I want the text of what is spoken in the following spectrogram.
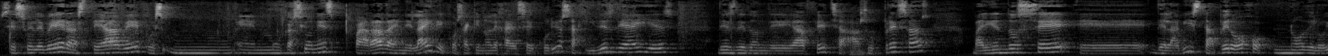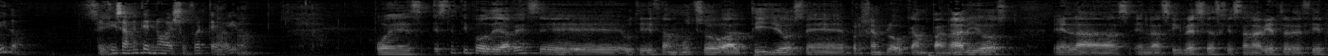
Se suele ver a este ave, pues mm, en ocasiones parada en el aire, cosa que no deja de ser curiosa. Y desde ahí es desde donde acecha a sus presas, valiéndose eh, de la vista, pero ojo, no del oído. Sí. Precisamente no es su fuerte el oído. Pues este tipo de aves eh, utilizan mucho altillos, eh, por ejemplo, campanarios en las, en las iglesias que están abiertos, es decir,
